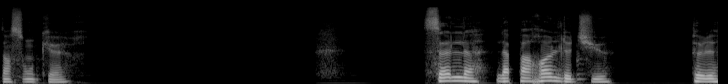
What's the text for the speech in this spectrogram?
dans son cœur. Seule la parole de Dieu peut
